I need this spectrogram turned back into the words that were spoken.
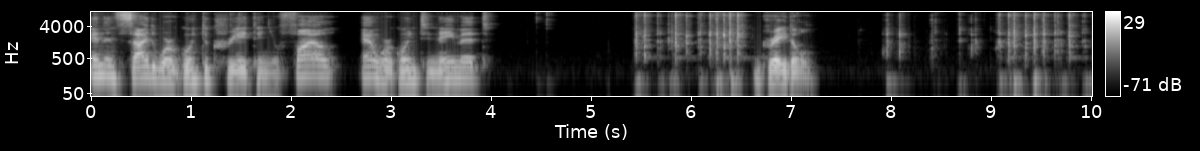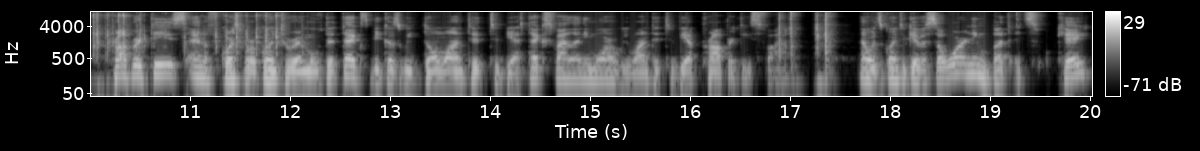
and inside we're going to create a new file and we're going to name it Gradle. properties. And of course, we're going to remove the text because we don't want it to be a text file anymore. We want it to be a properties file. Now it's going to give us a warning, but it's okay.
